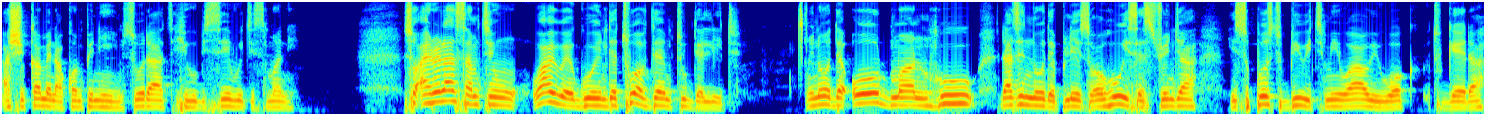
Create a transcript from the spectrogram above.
i should come and accompany him so that he will be safe with his money. So i realized something. While we were going the two of them took the lead you know the old man who doesn't know the place or who is a stranger he's supposed to be with me while we walk together.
